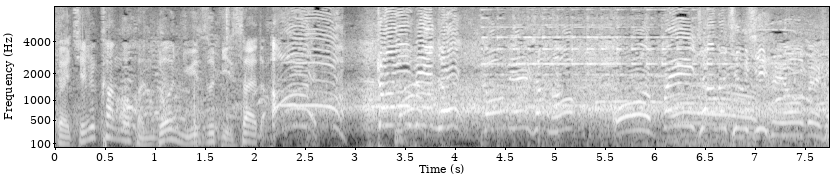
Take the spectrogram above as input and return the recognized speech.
对，其实看过很多女子比赛的，哎，高边腿，高边上头，哦，非常的清晰，KO 对手。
